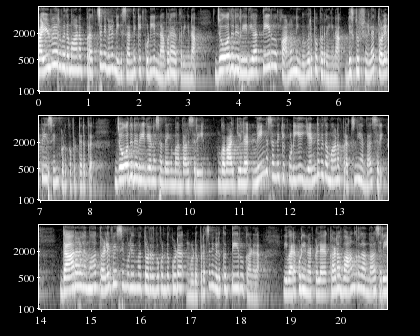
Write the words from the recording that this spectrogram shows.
பல்வேறு விதமான பிரச்சனைகளை நீங்கள் சந்திக்கக்கூடிய நபராக இருக்கிறீங்கன்னா ஜோதிட ரீதியாக தீர்வு காணும் நீங்கள் விருப்பப்படுறீங்கன்னா டிஸ்கிரிப்ஷனில் தொலைபேசி எண் கொடுக்கப்பட்டிருக்கு. ஜோதிட ரீதியான சந்தேகமாக இருந்தாலும் சரி உங்கள் வாழ்க்கையில் நீங்கள் சந்திக்கக்கூடிய எந்த விதமான பிரச்சனையாக இருந்தாலும் சரி தாராளமாக தொலைபேசி மூலிமா தொடர்பு கொண்டு கூட உங்களோட பிரச்சனைகளுக்கு தீர்வு காணலாம். நீ வரக்கூடிய நாட்களில் கடன் வாங்குறதா இருந்தாலும் சரி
